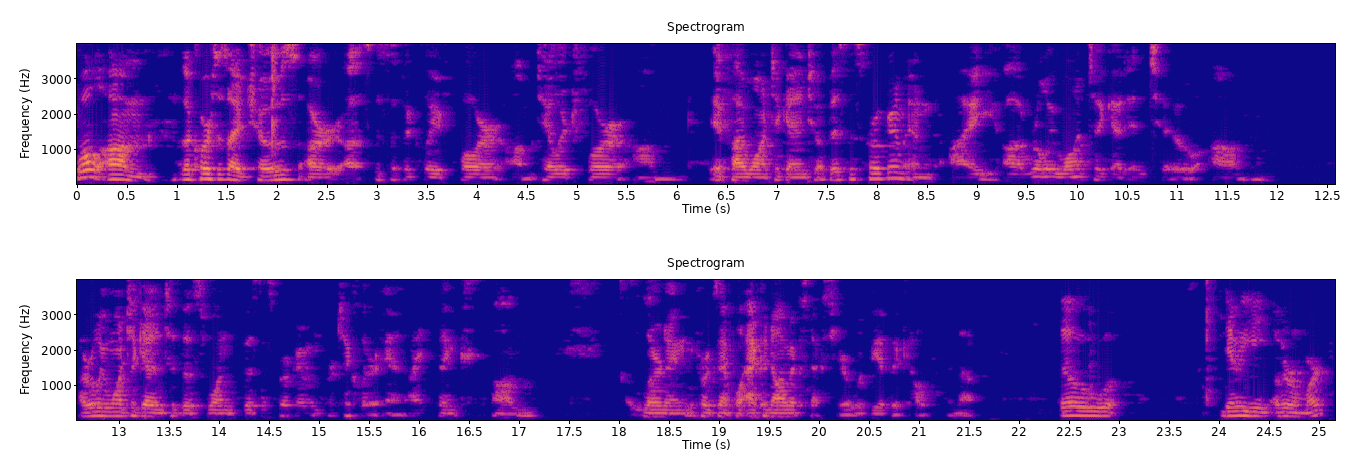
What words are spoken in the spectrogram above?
Well, um, the courses I chose are uh, specifically for um, tailored for um, if I want to get into a business program, and I uh, really want to get into um, I really want to get into this one business program in particular, and I think um, learning, for example, economics next year would be a big help in that. So, do you have any other remarks?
